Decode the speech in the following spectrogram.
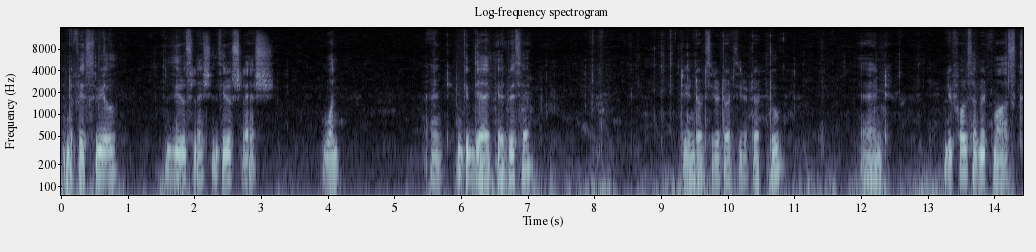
Interface serial 0 slash 0 slash 1 and give the IP address here 10.0.0.2 and default subnet mask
